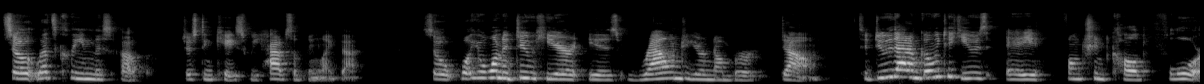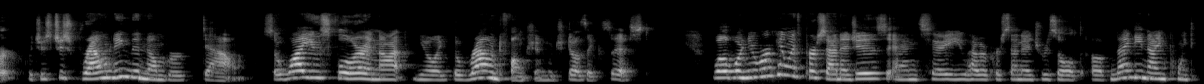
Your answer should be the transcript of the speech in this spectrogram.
So let's clean this up just in case we have something like that. So what you'll want to do here is round your number down. To do that, I'm going to use a function called floor, which is just rounding the number down. So why use floor and not, you know, like the round function, which does exist? Well, when you're working with percentages and say you have a percentage result of 99.8,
